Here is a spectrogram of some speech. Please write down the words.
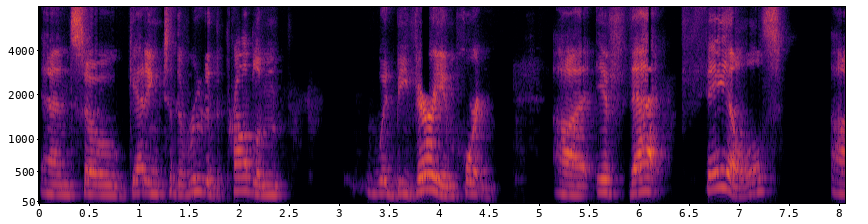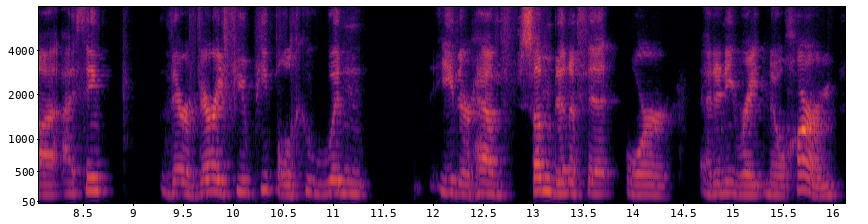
And so getting to the root of the problem would be very important. Uh, if that fails, uh, I think there are very few people who wouldn't either have some benefit or at any rate no harm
